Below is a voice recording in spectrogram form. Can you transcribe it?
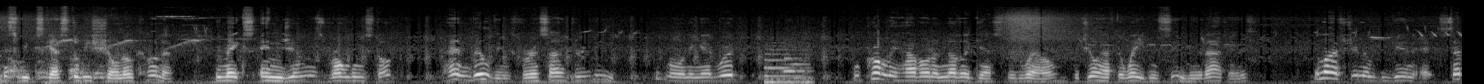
This week's guest will be Sean O'Connor, who makes engines, rolling stock, and buildings for SI3D. Good morning, Edward. We'll probably have on another guest as well, but you'll have to wait and see who that is. The live stream will begin at 7...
